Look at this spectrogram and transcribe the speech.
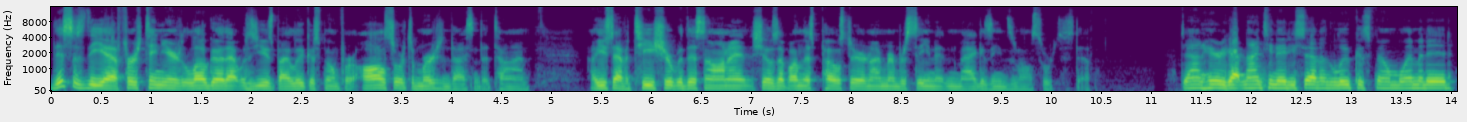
This is the uh, first 10 year logo that was used by Lucasfilm for all sorts of merchandise at the time. I used to have a t shirt with this on it. It shows up on this poster, and I remember seeing it in magazines and all sorts of stuff. Down here, you got 1987 Lucasfilm Limited.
